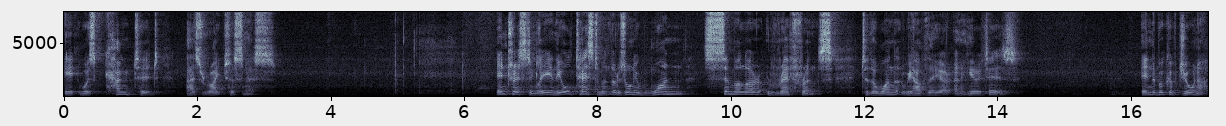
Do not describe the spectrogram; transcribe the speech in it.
it was counted as righteousness. Interestingly, in the Old Testament, there is only one similar reference to the one that we have there, and here it is in the book of Jonah.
